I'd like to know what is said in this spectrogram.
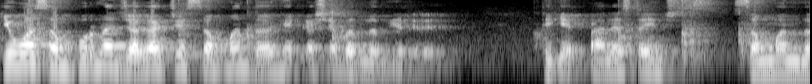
किंवा संपूर्ण जगाचे संबंध हे कसे बदलत गेलेले? आहेत. ठीक आहे पॅलेस्टाईन संबंध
